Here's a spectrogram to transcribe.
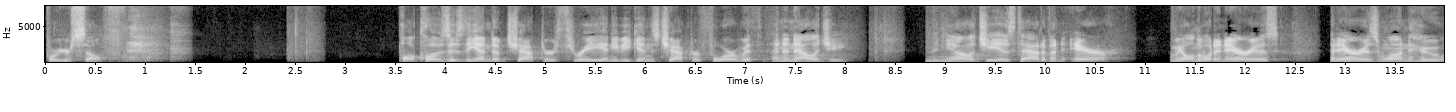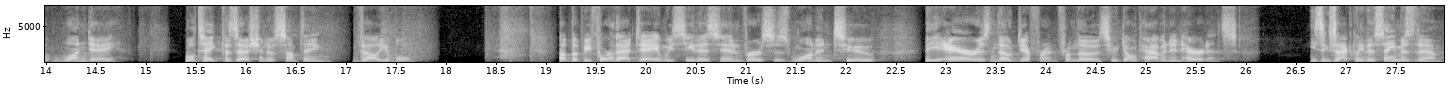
for yourself. Paul closes the end of chapter 3 and he begins chapter 4 with an analogy. And the analogy is that of an heir. And we all know what an heir is. An heir is one who one day will take possession of something valuable. Uh, but before that day, and we see this in verses 1 and 2, the heir is no different from those who don't have an inheritance. He's exactly the same as them.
